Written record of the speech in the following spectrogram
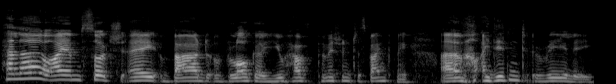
Hello, I am such a bad vlogger. You have permission to spank me. Um, I didn't really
